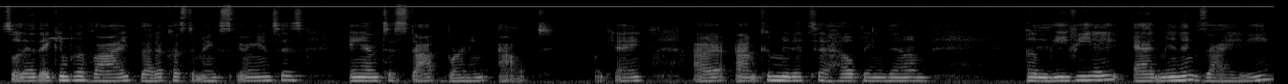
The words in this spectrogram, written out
so that they can provide better customer experiences and to stop burning out. Okay, I, I'm committed to helping them alleviate admin anxiety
